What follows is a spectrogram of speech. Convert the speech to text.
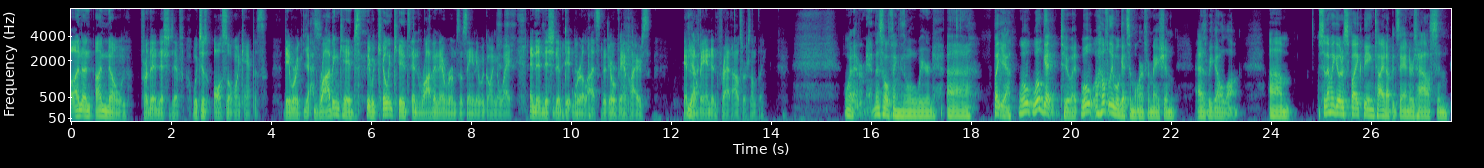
un, un- unknown for the initiative, which is also on campus. They were Yes. robbing kids. They were killing kids and robbing their rooms and saying they were going away. And the initiative didn't realize that there were vampires in Yeah. an abandoned frat house or something. whatever, man. This whole thing's a little weird. Uh, but yeah, we'll we'll get to it. We'll hopefully we'll get some more information as we go along. Um, so then we go to Spike being tied up at Xander's house and.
